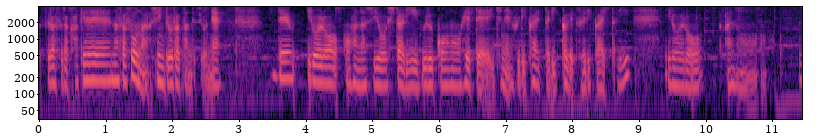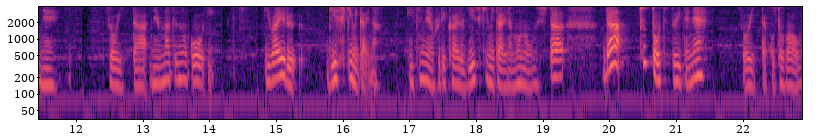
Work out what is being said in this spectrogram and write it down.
スラスラ書けなさそうな心境だったんですよね。でいろいろお話をしたりグルコンを経て1年振り返ったり1ヶ月振り返ったりいろいろあのねそういった年末のこういわゆる儀式みたいな1年を振り返る儀式みたいなものをしたらちょっと落ち着いてねそういった言葉を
